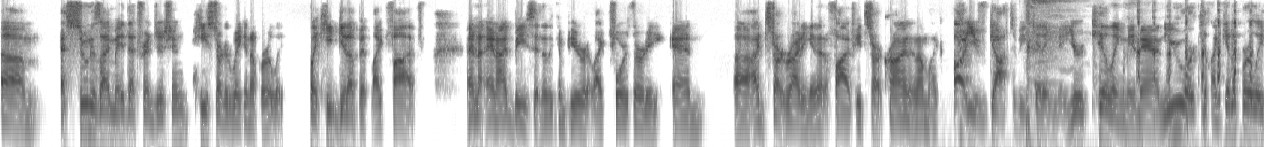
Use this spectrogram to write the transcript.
um, as soon as I made that transition he started waking up early like he'd get up at like five and and I'd be sitting at the computer at like 4:30 and uh, I'd start writing it at five. He'd start crying, and I'm like, "Oh, you've got to be kidding me! You're killing me, man! You are. Kill- I get up early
